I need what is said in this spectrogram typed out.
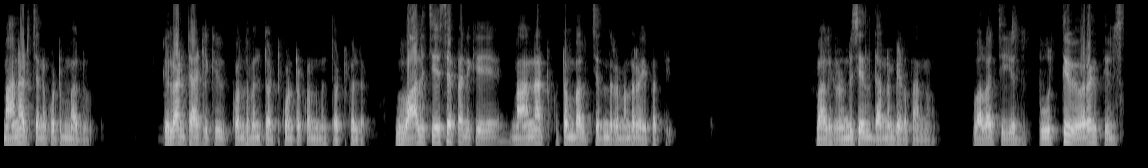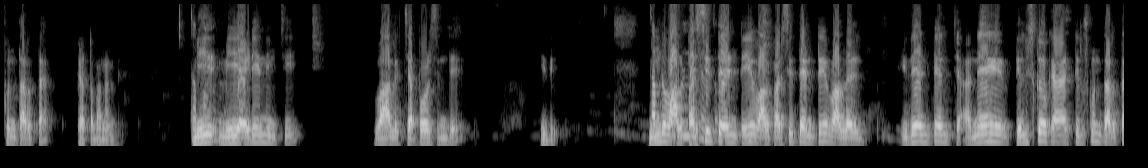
మానాడు చిన్న కుటుంబాలు. ఇలాంటి వాటికి కొంతమంది తట్టుకుంటారు కొంతమంది తట్టుకోలేరు. వాళ్ళు చేసే పనికి మానాటి కుటుంబాలు చిందరమందరం అయిపోతాయి వాళ్ళకి రెండు చేతులు దండం పెడతాను. వాళ్ళ చేయొద్దు. పూర్తి వివరంగా తెలుసుకున్న తర్వాత పెట్టమనండి. మీ. మీ ఐడియా నుంచి వాళ్ళకి చెప్పవలసింది ఇది. ముందు వాళ్ళ పరిస్థితి. ఏంటి వాళ్ళ పరిస్థితి ఏంటి వాళ్ళ ఇదేంటి అని అనే తెలుసుకోక తెలుసుకున్న తర్వాత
